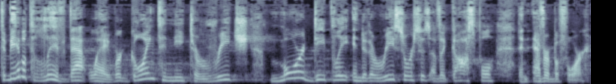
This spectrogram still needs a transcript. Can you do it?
to be able to live that way, we're going to need to reach more deeply into the resources of the gospel than ever before.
